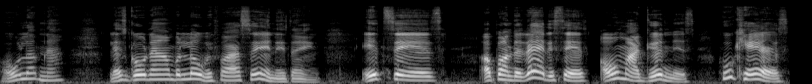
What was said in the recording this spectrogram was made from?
Hold up now. Let's go down below before I say anything. It says, up under that, it says, oh my goodness, who cares?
